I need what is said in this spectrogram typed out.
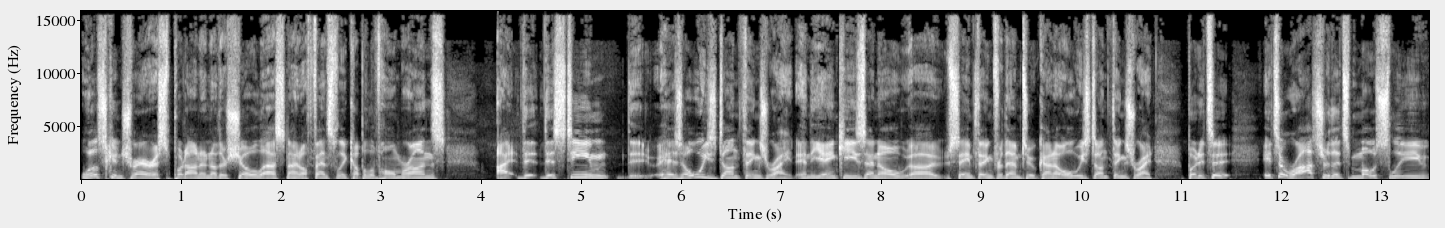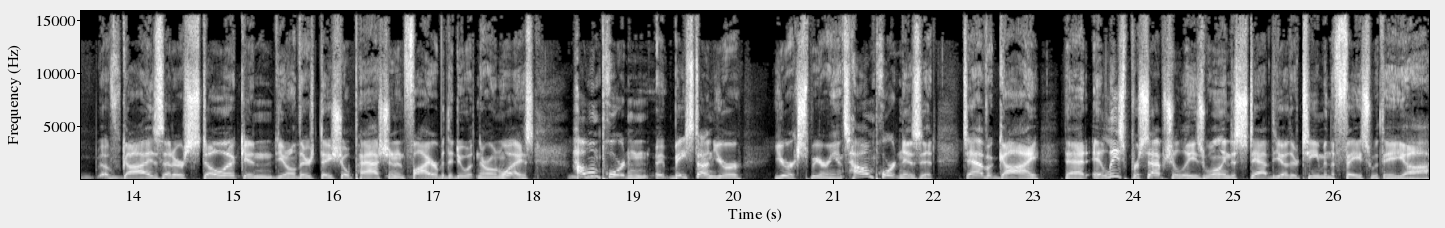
Willson Contreras put on another show last night. Offensively, a couple of home runs. I, th- this team has always done things right, and the Yankees, I know, uh, same thing for them too. Kind of always done things right, but it's a it's a roster that's mostly of guys that are stoic and you know they show passion and fire, but they do it in their own ways. Mm-hmm. How important, based on your your experience, how important is it to have a guy that at least perceptually is willing to stab the other team in the face with a uh,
